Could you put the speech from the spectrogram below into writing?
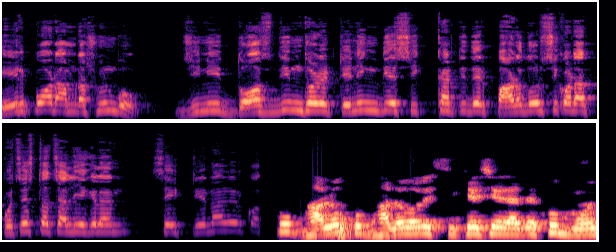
এরপর আমরা শুনব যিনি দশ দিন ধরে ট্রেনিং দিয়ে শিক্ষার্থীদের পারদর্শী করার প্রচেষ্টা চালিয়ে গেলেন সেই ট্রেনারের কথা খুব ভালো খুব ভালোভাবে শিখেছে যাতে খুব মন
